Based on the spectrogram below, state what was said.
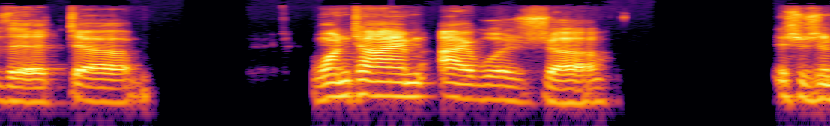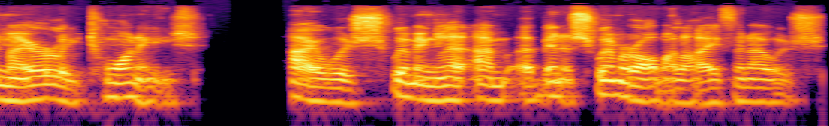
that uh, one time I was uh, this was in my early twenties. I was swimming. I'm, I've been a swimmer all my life, and I was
